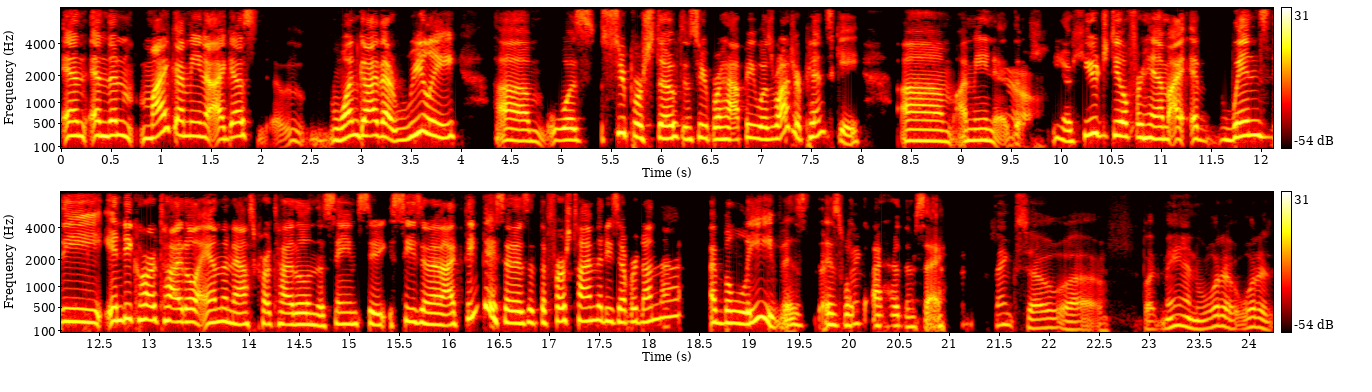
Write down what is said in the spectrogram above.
and and then Mike, I mean, I guess uh, one guy that really um was super stoked and super happy was Roger Penske. Um, I mean, the, you know, huge deal for him. I wins the IndyCar title and the NASCAR title in the same se- season, and I think they said is it the first time that he's ever done that? I believe is is what I heard them say. I think so. Uh, but man, what a what a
